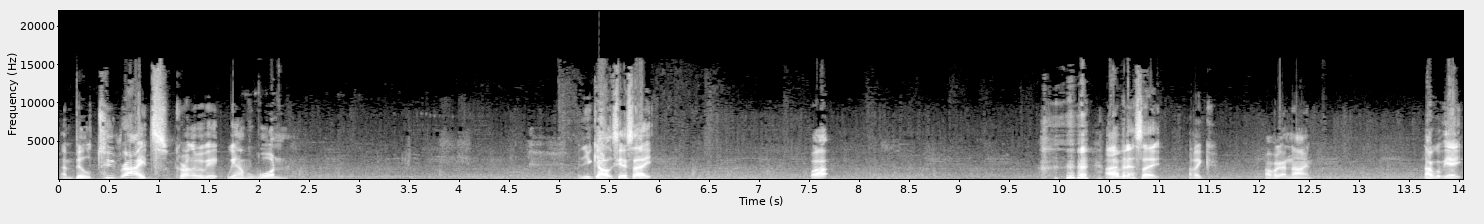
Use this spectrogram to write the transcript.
And build two rides. Currently, we, we have one. A new Galaxy S8. What? I have an S8, I think. I've got a 9? I've got the 8.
